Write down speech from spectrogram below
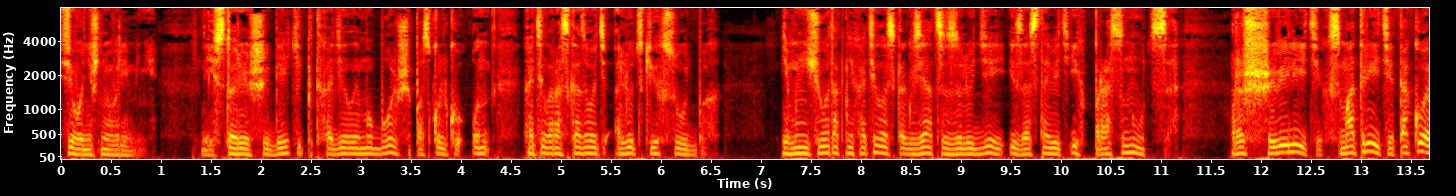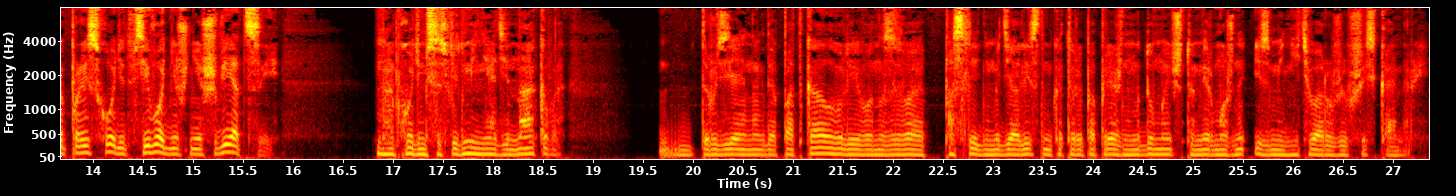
сегодняшнего времени. история Шибеки подходила ему больше, поскольку он хотел рассказывать о людских судьбах. Ему ничего так не хотелось, как взяться за людей и заставить их проснуться, расшевелить их. Смотрите, такое происходит в сегодняшней Швеции. Мы обходимся с людьми не одинаково, Друзья иногда подкалывали его, называя последним идеалистом, который по-прежнему думает, что мир можно изменить, вооружившись камерой.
